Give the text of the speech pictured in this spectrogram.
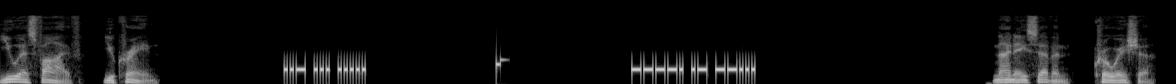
US5, Ukraine. Nine A seven, Croatia.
